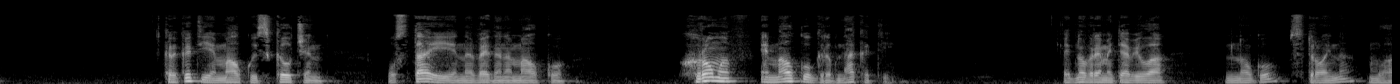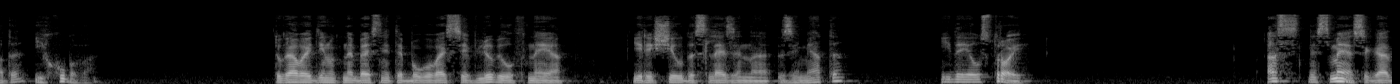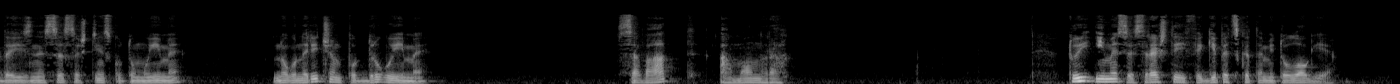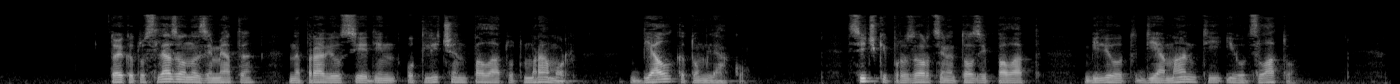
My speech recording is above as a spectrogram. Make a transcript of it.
Кракът ти е малко изкълчен, уста й е наведена малко, хромав е малко гръбнака ти. Едно време тя била много стройна, млада и хубава. Тогава един от небесните богове се влюбил в нея и решил да слезе на земята и да я устрои. Аз не смея сега да изнеса същинското му име, но го наричам под друго име. Саваат Амон Ра. Той име се среща и в египетската митология. Той като слязал на земята, направил си един отличен палат от мрамор, бял като мляко. Всички прозорци на този палат били от диаманти и от злато.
